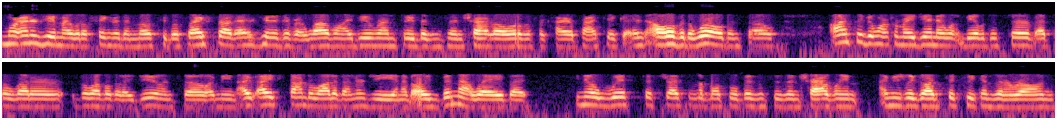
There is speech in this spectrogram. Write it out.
more energy in my little finger than most people. So I start energy at a different level. I do run three businesses and travel all over for chiropractic and all over the world. And so honestly, if it weren't for Mary Jane, I wouldn't be able to serve at the letter, the level that I do. And so, I mean, I, I found a lot of energy and I've always been that way. But, you know, with the stresses of multiple businesses and traveling, I'm usually gone six weekends in a row and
